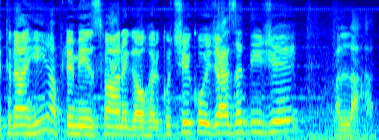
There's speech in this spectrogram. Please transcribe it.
इतना ही, अपने मेजबान गौहर कुछ को इजाज़त दीजिए। अल्लाह हाफिज।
